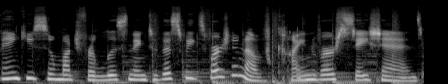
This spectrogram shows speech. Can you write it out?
Thank you so much for listening to this week's version of Kindversations.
